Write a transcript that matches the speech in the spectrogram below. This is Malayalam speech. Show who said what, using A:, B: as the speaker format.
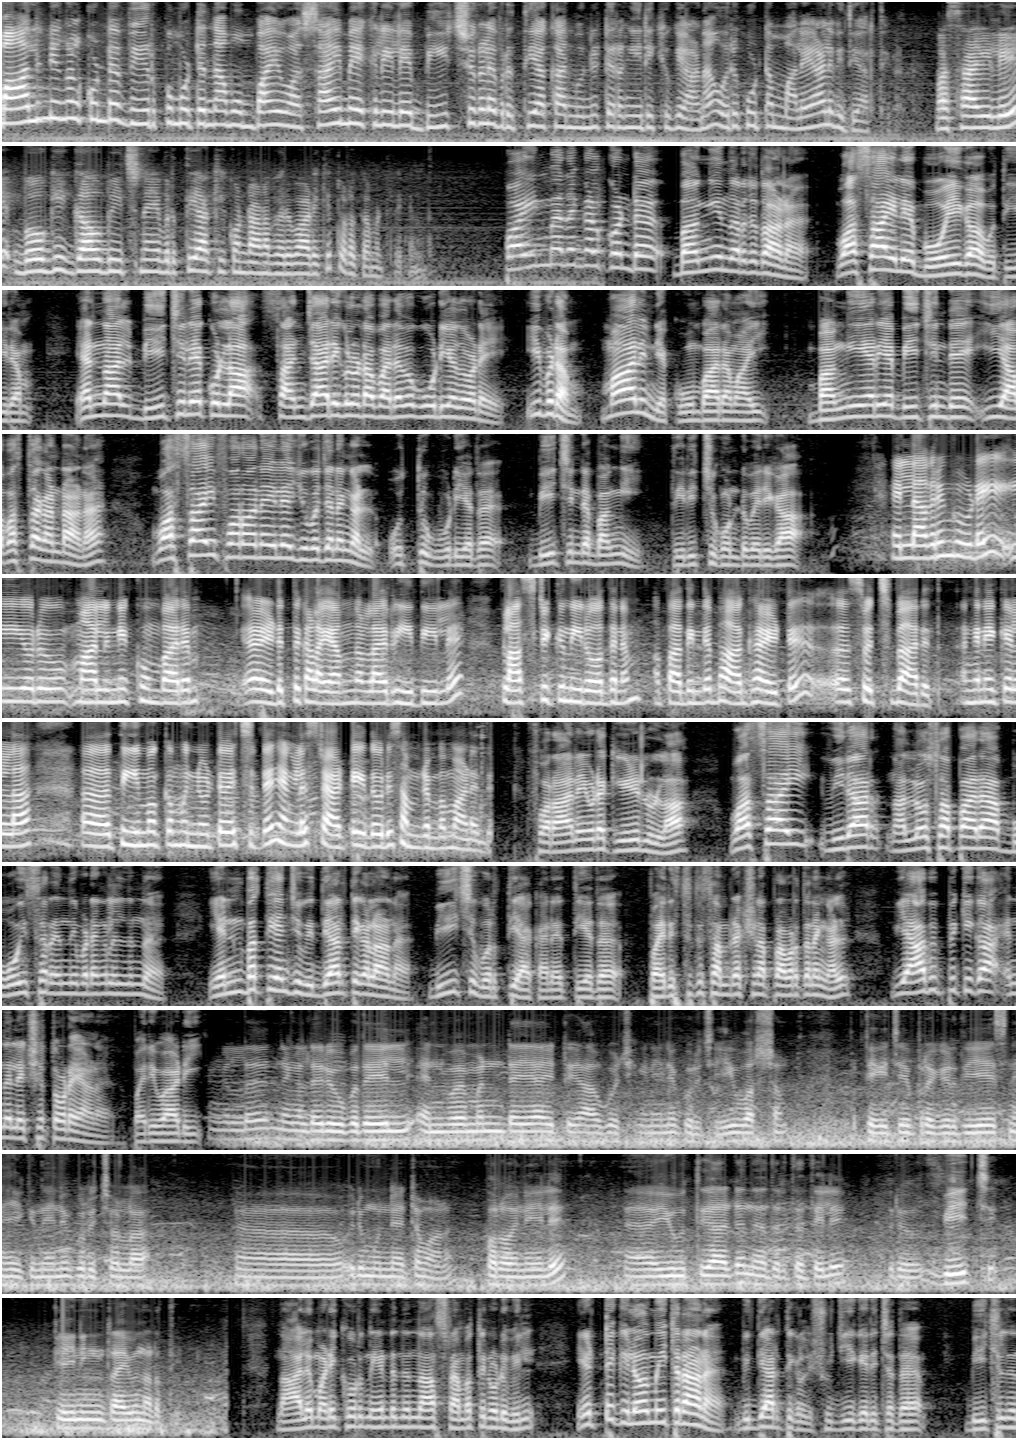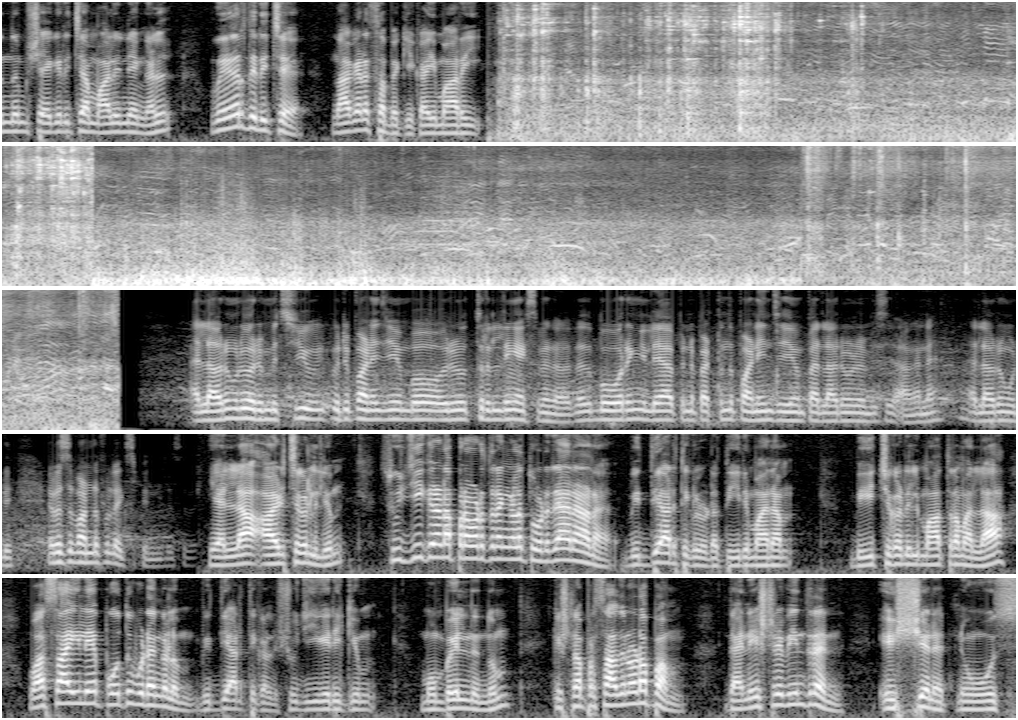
A: മാലിന്യങ്ങൾ കൊണ്ട് വീർപ്പുമുട്ടുന്ന മുംബൈ വസായി മേഖലയിലെ ബീച്ചുകളെ വൃത്തിയാക്കാൻ മുന്നിട്ടിറങ്ങിയിരിക്കുകയാണ് ഒരു കൂട്ടം മലയാളി വിദ്യാർത്ഥികൾ.
B: വസായിലെ ബോഗി ഗാവ് ബീച്ചിനെ വൃത്തിയാക്കിക്കൊണ്ടാണ് പരിപാടിക്ക് തുടക്കമിട്ടിരിക്കുന്നത്.
C: പൈൻമരങ്ങൾ കൊണ്ട് ഭംഗി നിറഞ്ഞതാണ് വസായിലെ ബോയിഗാവ് തീരം. എന്നാൽ ബീച്ചിലേക്കുള്ള സഞ്ചാരികളുടെ വരവ് കൂടിയതോടെ ഇവിടം മാലിന്യ കൂമ്പാരമായി. ഭംഗിയേറിയ ബീച്ചിന്റെ ഈ അവസ്ഥ കണ്ടാണ് വസായി ഫൊറോനയിലെ യുവജനങ്ങൾ ഒത്തുകൂടിയത്. ബീച്ചിന്റെ ഭംഗി തിരിച്ചു കൊണ്ടുവരിക.
D: എല്ലാവരും കൂടെ ഈ ഒരു മാലിന്യ കൂമ്പാരം എടുത്തു കളയാം എന്നുള്ള രീതിയിൽ പ്ലാസ്റ്റിക് നിരോധനം. അപ്പോൾ അതിന്റെ ഭാഗമായിട്ട് സ്വച്ഛ് ഭാരത് അങ്ങനെയൊക്കെയുള്ള തീമൊക്കെ മുന്നോട്ട് വെച്ചിട്ട് ഞങ്ങൾ സ്റ്റാർട്ട് ചെയ്ത ഒരു സംരംഭമാണിത്.
C: ഫൊറാനയുടെ കീഴിലുള്ള വസായി വിരാർ നല്ലോസപ്പാര ബോയ്സർ എന്നിവിടങ്ങളിൽ നിന്ന് എൺപത്തിയഞ്ച് വിദ്യാർത്ഥികളാണ് ബീച്ച് വൃത്തിയാക്കാൻ എത്തിയത്. പരിസ്ഥിതി സംരക്ഷണ പ്രവർത്തനങ്ങൾ വ്യാപിപ്പിക്കുക എന്ന ലക്ഷ്യത്തോടെയാണ് പരിപാടി.
E: ഞങ്ങളുടെ ഞങ്ങളുടെ രൂപതയിൽ എൻവയോൺമെന്റ് ഡേ ആയിട്ട് ആഘോഷിക്കുന്നതിനെ കുറിച്ച് ഈ വർഷം പ്രത്യേകിച്ച് പ്രകൃതിയെ സ്നേഹിക്കുന്നതിനെ കുറിച്ചുള്ള ഒരു മുന്നേറ്റമാണ്. കൊറോനയിൽ യൂത്തുകാരുടെ നേതൃത്വത്തിൽ ഒരു ബീച്ച് ക്ലീനിങ് ഡ്രൈവ് നടത്തി.
C: നാല് മണിക്കൂർ നീണ്ടുനിന്ന ശ്രമത്തിനൊടുവിൽ എട്ട് കിലോമീറ്ററാണ് വിദ്യാർത്ഥികൾ ശുചീകരിച്ചത്. ബീച്ചിൽ നിന്നും ശേഖരിച്ച മാലിന്യങ്ങൾ വേർതിരിച്ച് നഗരസഭയ്ക്ക് കൈമാറി.
E: എല്ലാവരും കൂടി ഒരുമിച്ച് ഒരു പണി ചെയ്യുമ്പോൾ ഒരു ത്രില്ലിംഗ് എക്സ്പീരിയൻസ് അതായത് ബോറിംഗ് ഇല്ല പിന്നെ പെട്ടെന്ന് പണിയും ചെയ്യും ഇപ്പോൾ എല്ലാവരും കൂടി ഒരുമിച്ച് അങ്ങനെ എല്ലാവരും കൂടി. ഇറ്റ് വാസ് വണ്ടർഫുൾ എക്സ്പീരിയൻസ്
C: എല്ലാ ആഴ്ചകളിലും ശുചീകരണ പ്രവർത്തനങ്ങൾ തുടരാനാണ് വിദ്യാർത്ഥികളുടെ തീരുമാനം. ബീച്ചുകളിൽ മാത്രമല്ല വസായിലെ പൊതുവിടങ്ങളും വിദ്യാർത്ഥികൾ ശുചീകരിക്കും. മുംബൈയിൽ നിന്നും കൃഷ്ണപ്രസാദിനോടൊപ്പം ധനേഷ് രവീന്ദ്രൻ ഏഷ്യാനെറ്റ് ന്യൂസ്.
